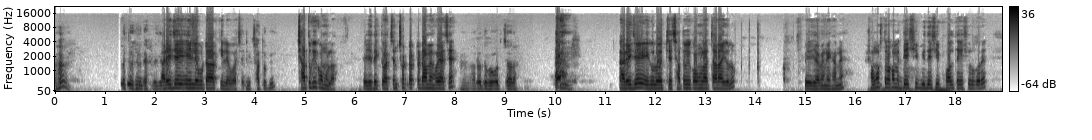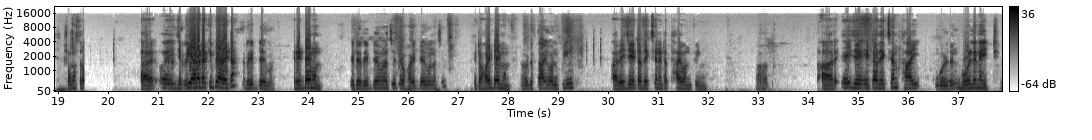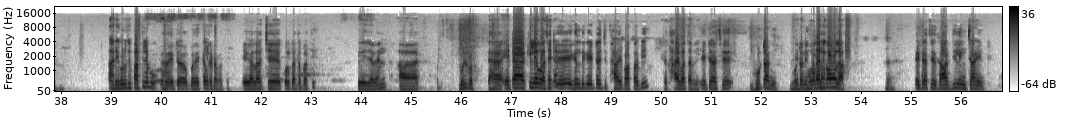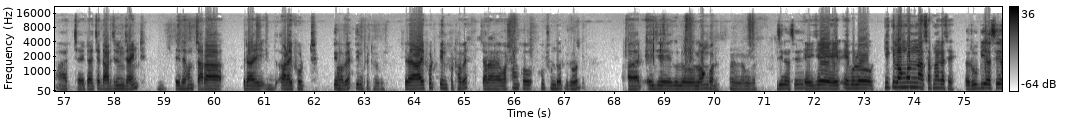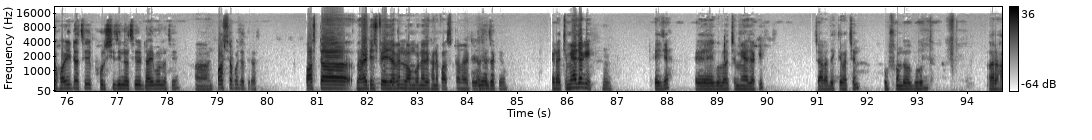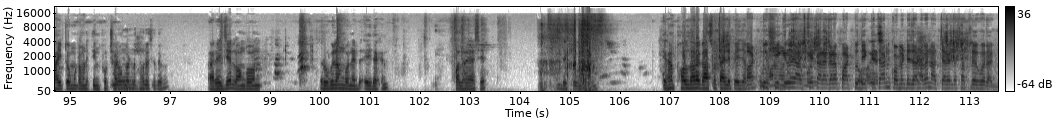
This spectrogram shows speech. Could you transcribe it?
হ্যাঁ আর এই যে এই লেবুটা কি লেবু আছে? ছাতকি ছাতুকি কমলা? এই যে দেখতে পাচ্ছেন ছোট্ট একটা ডামে হয়ে আছে। হ্যাঁ আরও দেখো ওর চারা। আর এই যে এগুলো হচ্ছে ছাতুকি কমলার চারা এগুলো। পেয়ে যাবেন এখানে। সমস্ত রকমের দেশি বিদেশি ফল থেকে শুরু করে সমস্ত আর ওই যে পেয়ারাটা কি পেয়ারা এটা? Red diamond. Red diamond. এটা রেড ডায়মন্ড আছে এটা হোয়াইট ডায়মন্ড আছে। এটা হোয়াইট ডায়মন্ড। আর ওটা তাইওয়ান পিঙ্ক। আর এই যে এটা দেখছেন এটা থাইওয়ান পিঙ্ক। আর আর এই যে এটা দেখছেন থাই গোল্ডেন। Golden eight. আর এগুলো কি পাতি লেবু? হ্যাঁ এটা মানে ক্যালকাটা পাতি। এগুলো হচ্ছে কলকাতা পাতি। পেয়ে যাবেন। আর বলব? হ্যাঁ এটা কি লেবু আছে এটা? এখান থেকে এটা হচ্ছে থাই বাতাবি। এটা থাই বাতাবি। এটা আছে ভুটানি। ভুটানি ভুটানি কমলা। কমলা এটা আছে দার্জিলিং চাইন্ট আচ্ছা এটা হচ্ছে দার্জিলিং জাইন্ট এই দেখুন চারা প্রায় আড়াই ফুট হবে। তিন ফিট হবে। প্রায় আড়াই ফুট তিন ফুট হবে। চারা অসংখ্য খুব সুন্দর গ্রোথ আর এই যে এগুলো লঙ্ঘন। হ্যাঁ লঙ্গা জিন আছে। এই যে এগুলো কি কি লঙ্ঘন আছে আপনার কাছে? রুবি আছে হোয়াইট আছে ফোর সিজন আছে ডায়মন্ড আছে পাঁচটা প্রজাতির আছে। পাঁচটা ভ্যারাইটিস পেয়ে যাবেন লঙ্ঘনের এখানে পাঁচটা ভ্যারাইটিস আছে। মিয়াজাকি। এটা হচ্ছে মেয়াজাকি? হুম। এই যে এগুলো হচ্ছে মেয়াজাকি। চারা দেখতে পাচ্ছেন খুব সুন্দর গ্রোথ আর হাইটও মোটামুটি তিন ফুট সাড়ে। ধরেছে দেখো। আর এই যে লঙ্ঘন, রবি লঙ্ঘনের এই দেখেন, ফল হয়ে আছে। দেখতে পাচ্ছেন। এখানে ফল ধরা গাছও চাইলে পেয়ে যাবেন। পার্ট টু, শীঘ্রই আসছে। কারা কারা পার্ট টু দেখতে চান, কমেন্টে জানাবেন আর চ্যানেলটা সাবস্ক্রাইব করে রাখবেন।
